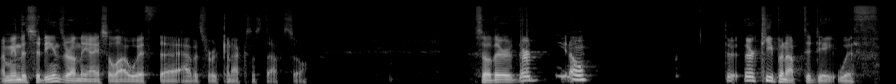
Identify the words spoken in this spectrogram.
I mean, the Sedins are on the ice a lot with uh, Abbotsford Canucks and stuff. So, so they're they're you know they're, they're keeping up to date with,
